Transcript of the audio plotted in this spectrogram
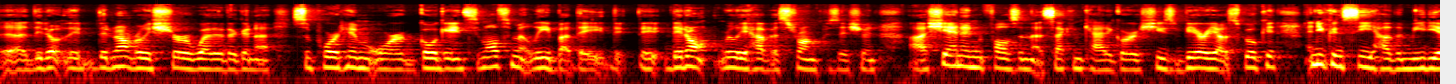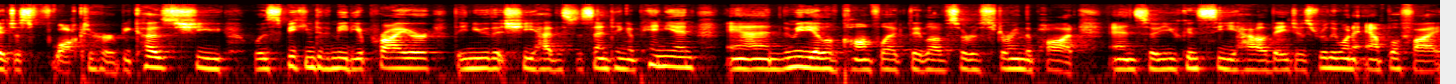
uh, they don't they, they're not really sure whether they're going to support him or go against him ultimately but they they, they don't really have a strong position. Uh, shannon falls in that second category. She's very outspoken and you can see how the media just flock to her. Because she was speaking to the media prior they knew that she had this dissenting opinion and the media love conflict. They love sort of stirring the pot. And so you can see how they just really want to amplify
